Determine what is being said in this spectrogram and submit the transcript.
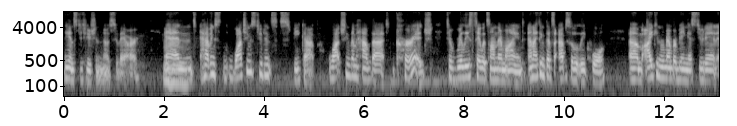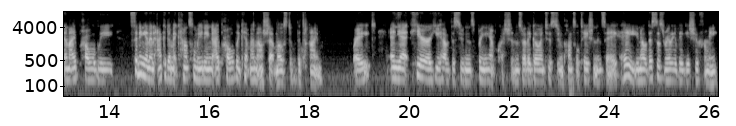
the institution knows who they are. Mm-hmm. and having watching students speak up watching them have that courage to really say what's on their mind and i think that's absolutely cool. Um, i can remember being a student and i probably sitting in an academic council meeting i probably kept my mouth shut most of the time right? And yet here you have the students bringing up questions or they go into a student consultation and say, hey, you know, this is really a big issue for me.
